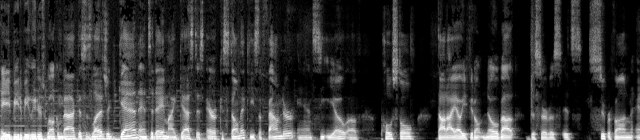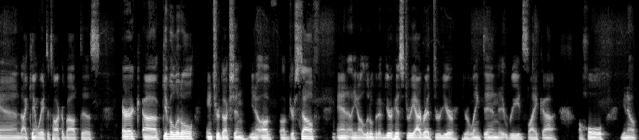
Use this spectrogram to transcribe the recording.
Hey, B2B leaders, welcome back. This is Ledge again, and today my guest is Eric Kostelnik. He's the founder and CEO of Postal.io. If you don't know about this service, it's super fun, and I can't wait to talk about this. Eric, uh, give a little introduction, you know, of of yourself and you know a little bit of your history. I read through your your LinkedIn. It reads like uh, a whole you know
